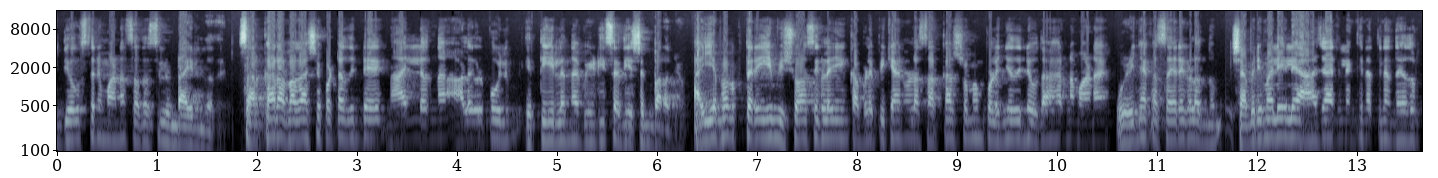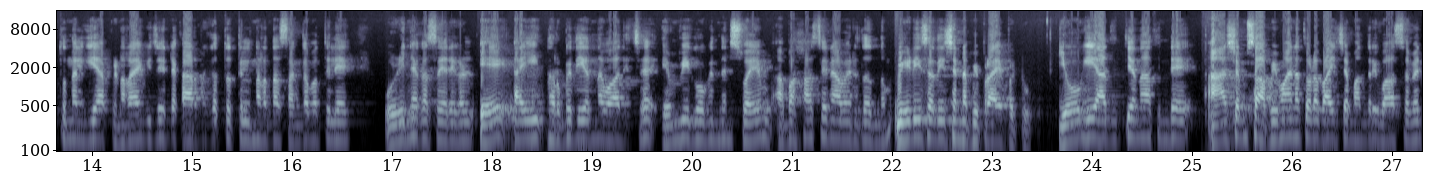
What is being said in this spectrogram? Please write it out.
ഉദ്യോഗസ്ഥരുമാണ് സദസ്സിലുണ്ടായിരുന്നത്. സർക്കാർ അവകാശപ്പെട്ടതിന്റെ നാലിലൊന്ന് ആളുകൾ പോലും എത്തിയില്ലെന്ന് വി ഡി സതീശൻ പറഞ്ഞു. അയ്യപ്പ ഭക്തരെയും വിശ്വാസികളെയും കബളിപ്പിക്കാനുള്ള സർക്കാർ ശ്രമം പൊളിഞ്ഞതിന്റെ ഉദാഹരണമാണ് ഒഴിഞ്ഞ കസേരകളെന്നും ശബരിമലയിലെ ആചാര ലംഘനത്തിന് നേതൃത്വം നൽകിയ പിണറായി വിജയന്റെ കാർമ്മികത്വത്തിൽ നടന്ന സംഗമത്തിലെ ഒഴിഞ്ഞ കസേരകൾ എ ഐ നിർമ്മിതിയെന്ന് വാദിച്ച് എം വി ഗോവിന്ദൻ സ്വയം അപഹാസ്യനാവരുതെന്നും വി ഡി സതീശൻ അഭിപ്രായപ്പെട്ടു. യോഗി ആദിത്യനാഥിന്റെ ആശംസ അഭിമാനത്തോടെ വായിച്ച മന്ത്രി വാസവൻ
